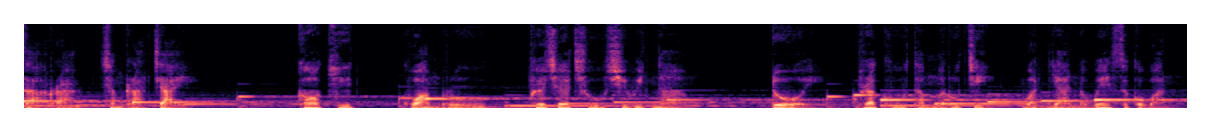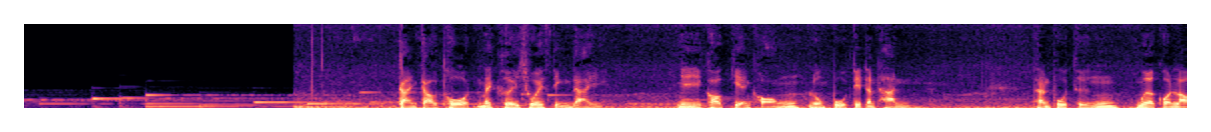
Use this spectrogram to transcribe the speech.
สาระชำระใจ ข้อคิด ความรู้เพื่อเชิดชูชีวิตงาม โดยพระครูธรรมรุจิ วัดยาณเวศกวัน การกล่าวโทษไม่เคยช่วยสิ่งใด มีข้อเขียนของหลวงปู่ติตันทัน ท่านพูดถึงเมื่อคนเรา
